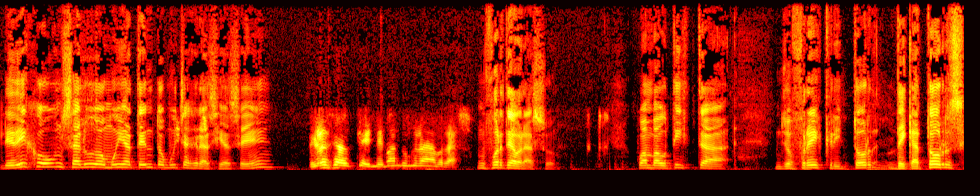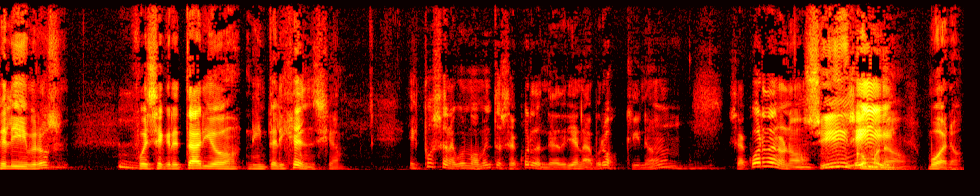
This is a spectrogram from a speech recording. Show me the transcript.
Le dejo un saludo muy atento, muchas gracias. ¿eh? Gracias a usted, le mando un gran abrazo. Un fuerte abrazo. Juan Bautista Joffre, escritor de 14 libros, fue secretario de inteligencia. Esposa en algún momento se acuerdan de Adriana Broski, ¿no? ¿Se acuerdan o no? Sí, ¿Sí? cómo no. Bueno,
